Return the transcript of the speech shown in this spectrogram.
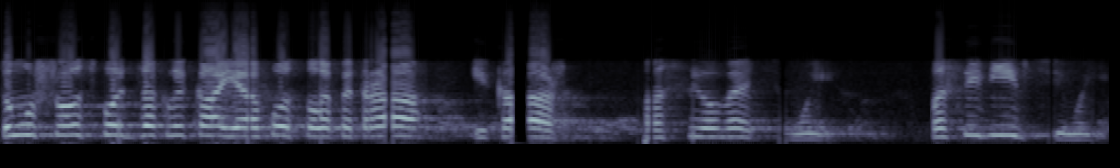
тому що Господь закликає апостола Петра і каже, паси овець моїх, паси вівці мої.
